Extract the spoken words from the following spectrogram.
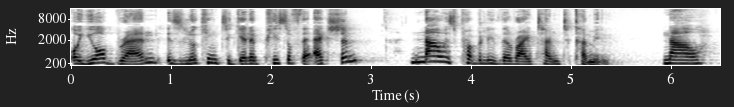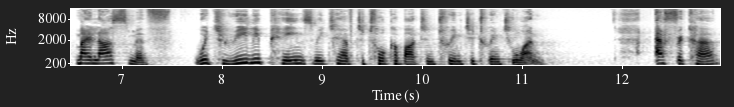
or your brand is looking to get a piece of the action, now is probably the right time to come in. Now, my last myth, which really pains me to have to talk about in 2021 Africa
